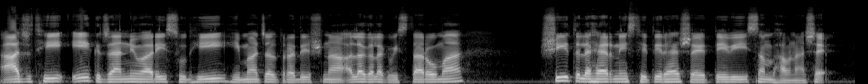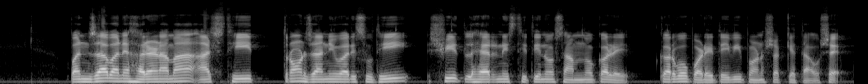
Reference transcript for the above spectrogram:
આજથી એક જાન્યુઆરી સુધી હિમાચલ પ્રદેશના અલગ અલગ વિસ્તારોમાં શીતલહેરની સ્થિતિ રહેશે તેવી સંભાવના છે. પંજાબ અને હરિયાણામાં આજથી ત્રણ જાન્યુઆરી સુધી શીતલહેરની સ્થિતિનો સામનો કરે, કરવો પડે તેવી પણ શક્યતાઓ છે.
